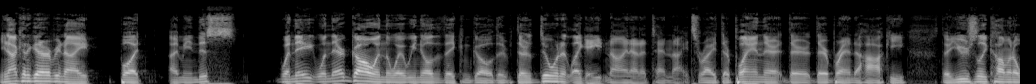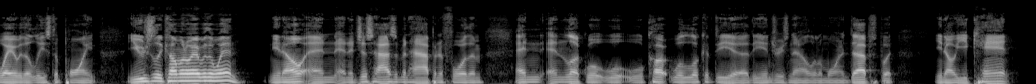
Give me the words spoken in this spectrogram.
You're not going to get it every night, but I mean, this when they when they're going the way we know that they can go, they're they're doing it like eight nine out of ten nights, right? They're playing their their their brand of hockey. They're usually coming away with at least a point, usually coming away with a win. You know, and, and it just hasn't been happening for them. And and look, we'll we'll we'll, cut, we'll look at the uh, the injuries now a little more in depth. But you know, you can't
